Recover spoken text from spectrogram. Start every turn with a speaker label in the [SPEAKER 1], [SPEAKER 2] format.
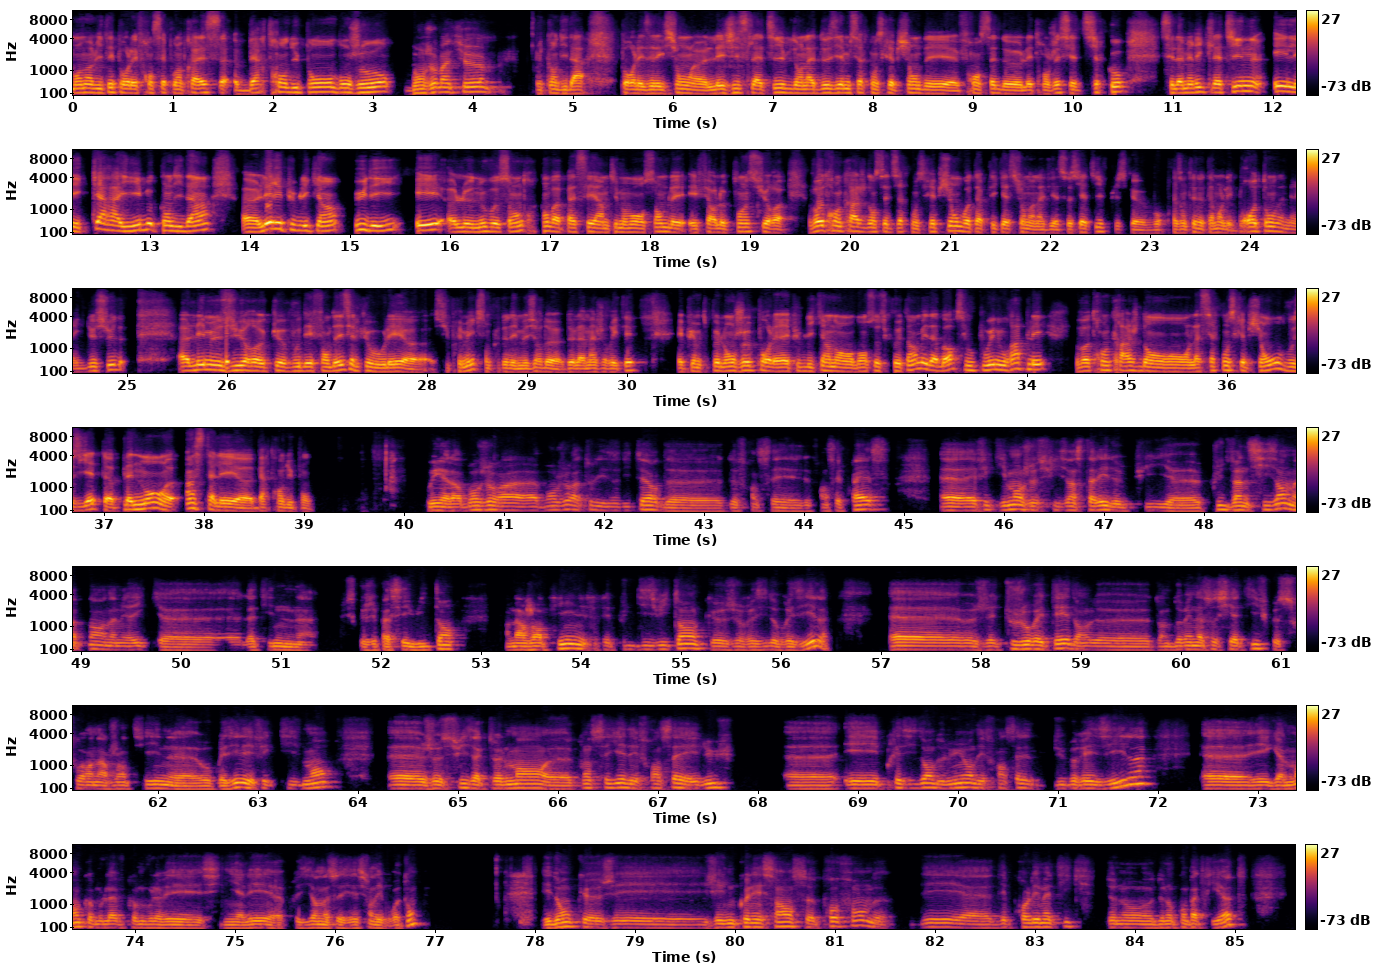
[SPEAKER 1] Mon invité pour les Français.presse, Bertrand Dupont, bonjour.
[SPEAKER 2] Bonjour Mathieu
[SPEAKER 1] candidat pour les élections euh, législatives dans la deuxième circonscription des Français de l'étranger. C'est Circo, c'est l'Amérique latine et les Caraïbes. Candidat, euh, les Républicains, UDI et le nouveau centre. On va passer un petit moment ensemble et, faire le point sur votre ancrage dans cette circonscription, votre application dans la vie associative, puisque vous représentez notamment les Bretons d'Amérique du Sud, euh, les mesures que vous défendez, celles que vous voulez supprimer, qui sont plutôt des mesures de, la majorité, et puis un petit peu l'enjeu pour les Républicains dans ce scrutin. Mais d'abord, si vous pouvez nous rappeler votre ancrage dans la circonscription. Vous y êtes pleinement euh, installé, euh, Bertrand Dupont.
[SPEAKER 2] Oui, alors bonjour à, bonjour à tous les auditeurs de, Français, de Français Presse. Euh, effectivement, je suis installé depuis plus de 26 ans maintenant en Amérique latine, puisque j'ai passé 8 ans en Argentine et ça fait plus de 18 ans que je réside au Brésil. J'ai toujours été dans le, dans le domaine associatif, que ce soit en Argentine, euh, au Brésil. Et effectivement, je suis actuellement euh, conseiller des Français élus euh, et président de l'Union des Français du Brésil. et également, comme vous l'avez signalé, président de l'Association des Bretons. Et donc, j'ai une connaissance profonde des, des problématiques de nos, de nos compatriotes,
